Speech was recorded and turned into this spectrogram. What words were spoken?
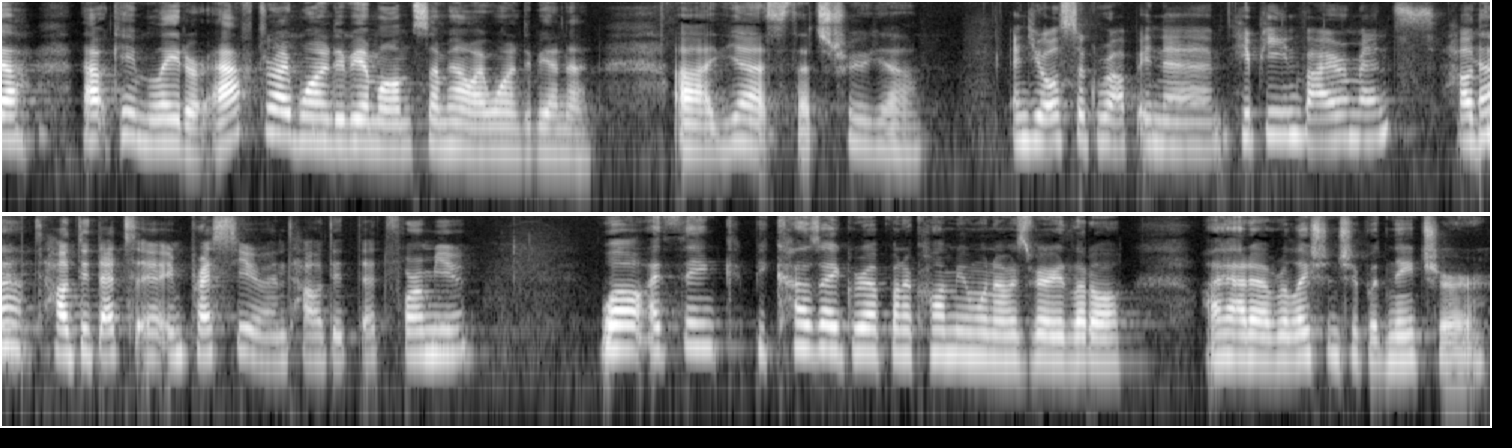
Yeah, that came later. After I wanted to be a mom, somehow I wanted to be a nun. Uh, yes, that's true. Yeah. And you also grew up in a hippie environment. How yeah. did how did that uh, impress you, and how did that form you? Well, I think because I grew up on a commune when I was very little, I had a relationship with nature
